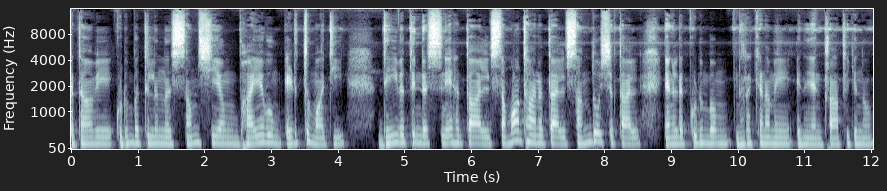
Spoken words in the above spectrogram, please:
കഥാവെ കുടുംബത്തിൽ നിന്ന് സംശയം ഭയവും എടുത്തു മാറ്റി ദൈവത്തിന്റെ സ്നേഹത്താൽ സമാധാനത്താൽ സന്തോഷത്താൽ ഞങ്ങളുടെ കുടുംബം നിറയ്ക്കണമേ എന്ന് ഞാൻ പ്രാർത്ഥിക്കുന്നു.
